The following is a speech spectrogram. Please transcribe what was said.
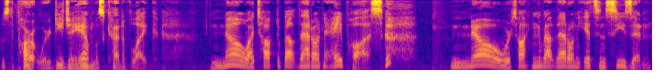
was the part where DJM was kind of like, "No, I talked about that on APOS." no, we're talking about that on It's in Season.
